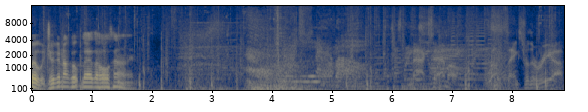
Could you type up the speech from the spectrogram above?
Wait, were Juggernaut up there the whole time? Max ammo. Well, thanks for the re-up.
